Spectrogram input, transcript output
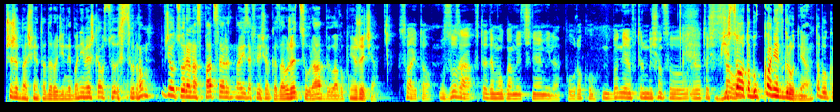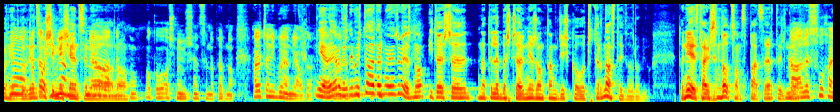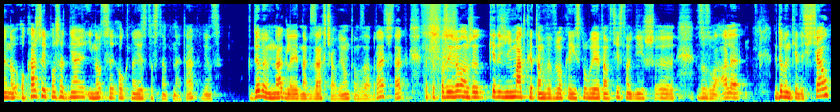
Przyszedł na święta do rodziny, bo nie mieszkał z córą. Wziął córę na spacer, no i za chwilę się okazało, że córa była w oknie życia. Słuchaj, to Zuza wtedy mogła mieć, nie wiem ile, pół roku, bo nie wiem w którym miesiącu e, to się Wiesz stało. co, to był koniec grudnia. To był koniec no, grudnia, więc tak, 8 miała, miesięcy miała. miała tak, no. no. około 8 miesięcy na pewno, ale to nie byłem ja od Nie, no ja wiem, że nie byłeś to, ale tak mówię, że wiesz, no i to jeszcze na tyle bezczelnie, że on tam gdzieś koło 14 to zrobił. To nie jest tak, że nocą spacer, tylko... No ale słuchaj, no o każdej porze dnia i nocy okno jest dostępne, tak? Więc Gdybym nagle jednak zachciał ją tam zabrać, tak, to też podejrzewam, że kiedyś jej matkę tam wywlokę i spróbuję tam wcisnąć niż yy, zła, ale gdybym kiedyś chciał,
